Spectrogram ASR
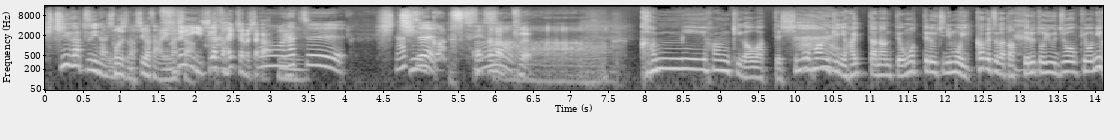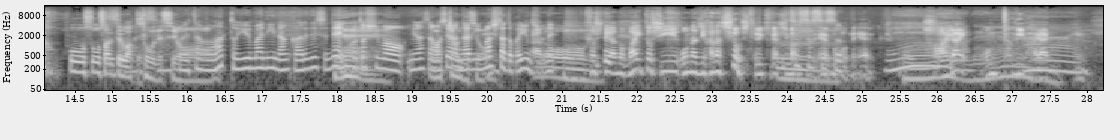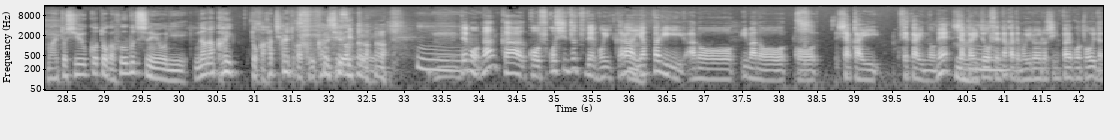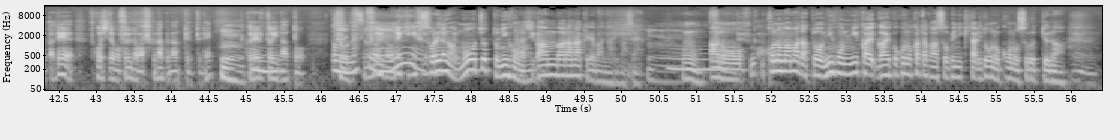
7月になりそうですね、ました。4月入りました。ついに4月入っちゃいましたか。もう夏、夏。7月こんな夏。上半期が終わって下半期に入ったなんて思ってるうちにもう1ヶ月が経ってるという状況に放送されてるわけです。そうですよ。これ多分あっという間になんかあれですね。ねえ今年も皆さんお世話になりましたとか言うんですあよね。のーそしてあの、毎年同じ話をしてる気がしますね、もうね。早い。ね本当に早い。はい毎年言うことが風物詩のように7回とか8回とか繰り返してるわけ。うんでもなんか、こう少しずつでもいいから、やっぱり、あのー今の、こう、社会、世界のね、社会情勢の中でもいろいろ心配事多い中で、少しでもそういうのが少なくなってってね、うんくれるといいなと。思いますね。それにはもうちょっと日本は頑張らなければなりません。うん、あのこのままだと日本にかい外国の方が遊びに来たりどうのこうのするっていうのは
